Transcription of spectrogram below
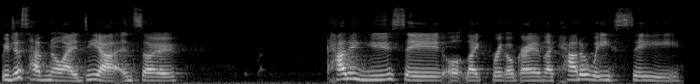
we just have no idea, and so how do you see, or like Britt or Graeme, like how do we see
